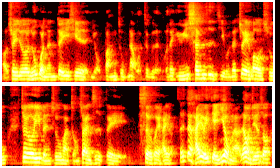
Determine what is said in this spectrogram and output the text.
哦，所以就说，如果能对一些人有帮助，那我这个我的余生日记，我的最后书，最后一本书嘛，总算是对社会还有，但这还有一点用啊，让我觉得说，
